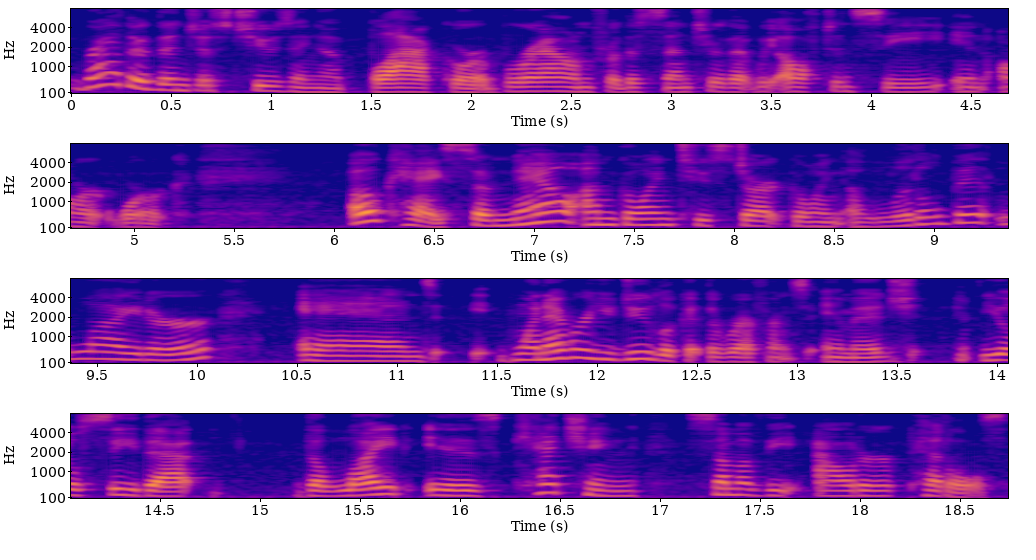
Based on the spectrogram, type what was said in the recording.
Rather than just choosing a black or a brown for the center that we often see in artwork. Okay, so now I'm going to start going a little bit lighter and whenever you do look at the reference image, you'll see that the light is catching some of the outer petals.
